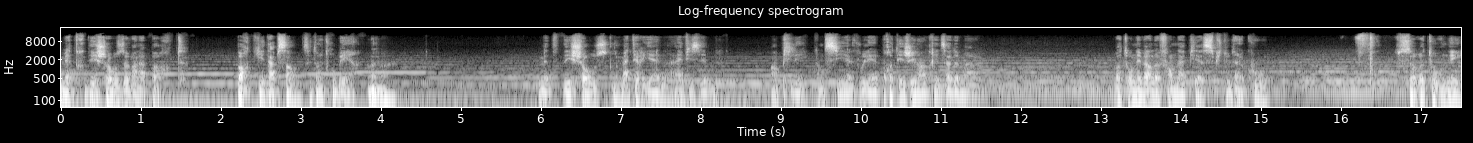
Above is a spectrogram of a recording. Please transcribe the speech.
mettre des choses devant la porte. porte qui est absente, c'est un trou béant. Mettre des choses immatérielles, invisibles, empilées, comme si elle voulait protéger l'entrée de sa demeure. Retourner vers le fond de la pièce, puis tout d'un coup, se retourner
